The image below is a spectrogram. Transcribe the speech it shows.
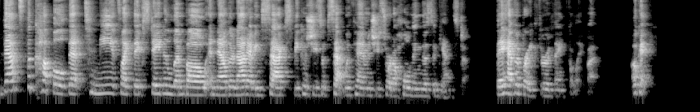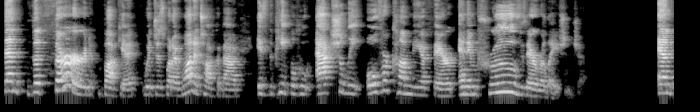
that's the couple that to me it's like they've stayed in limbo and now they're not having sex because she's upset with him and she's sort of holding this against him. They have a breakthrough, thankfully. But okay. Then the third bucket, which is what I want to talk about, is the people who actually overcome the affair and improve their relationship. And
